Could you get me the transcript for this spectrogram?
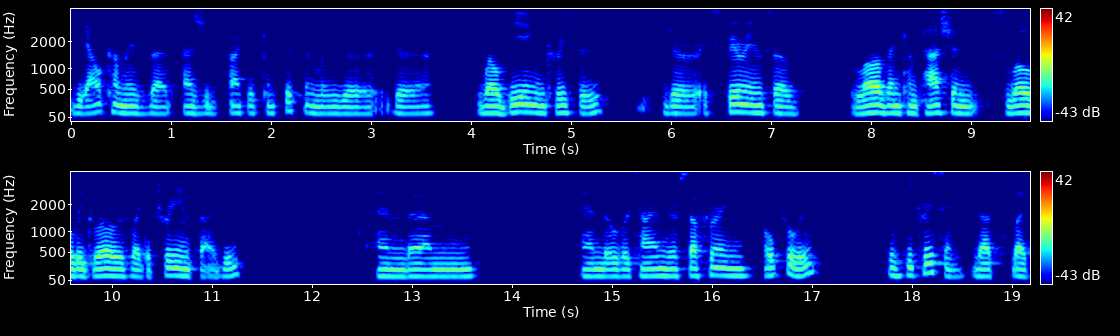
the outcome is that as you practice consistently your your well-being increases. Your experience of love and compassion slowly grows like a tree inside you. And um, and over time your suffering hopefully is decreasing. That's like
